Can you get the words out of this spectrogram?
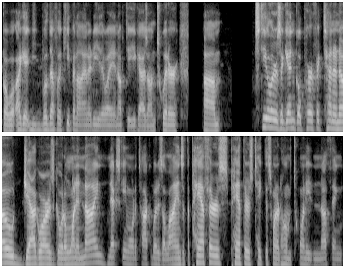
but we'll, I get we'll definitely keep an eye on it either way and update you guys on Twitter. Um, Steelers again go perfect 10 and 0. Jaguars go to 1 and 9. Next game I want to talk about is the Lions at the Panthers. Panthers take this one at home 20 to nothing.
